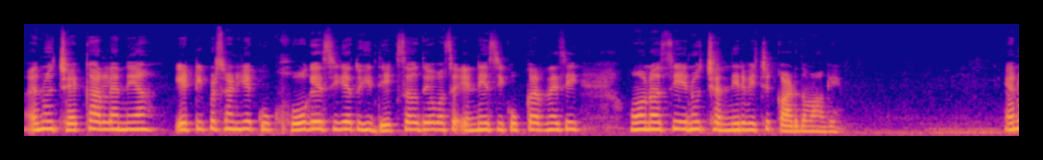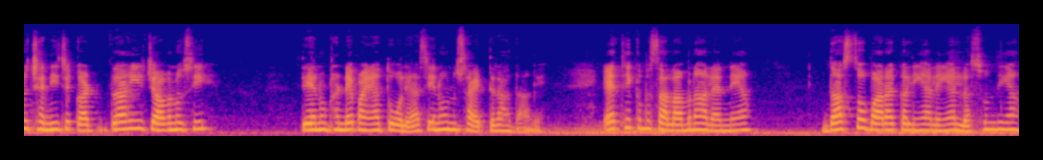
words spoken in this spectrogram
ਇਹਨੂੰ ਚੈੱਕ ਕਰ ਲੈਂਦੇ ਆ 80% ਜੇ ਕੁੱਕ ਹੋ ਗਏ ਸੀਗੇ, ਤੁਸੀਂ ਦੇਖ ਸਕਦੇ ਹੋ, ਬਸ ਇੰਨੇ ਸੀ ਕੁੱਕ ਕਰਨੇ ਸੀ। ਹੁਣ ਅਸੀਂ ਇਹਨੂੰ ਛੰਨੀ ਦੇ ਵਿੱਚ ਕੱਢ ਦਵਾਂਗੇ। ਇਹਨੂੰ ਛੰਨੀ 'ਚ ਕੱਢਦਾ ਹੀ ਚਾਵਲ ਨੂੰ ਸੀ ਤੇ ਇਹਨੂੰ ਠੰਡੇ ਪਾਣੀ ਨਾਲ ਧੋ ਲਿਆ ਸੀ, ਇਹਨੂੰ ਸਾਈਡ ਤੇ ਰੱਖ ਦਾਂਗੇ। ਇੱਥੇ ਇੱਕ ਮਸਾਲਾ ਬਣਾ ਲੈਂਦੇ ਆ 10 ਤੋਂ 12 ਕਲੀਆਂ ਲਈਆਂ ਲਸਣ ਦੀਆਂ।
